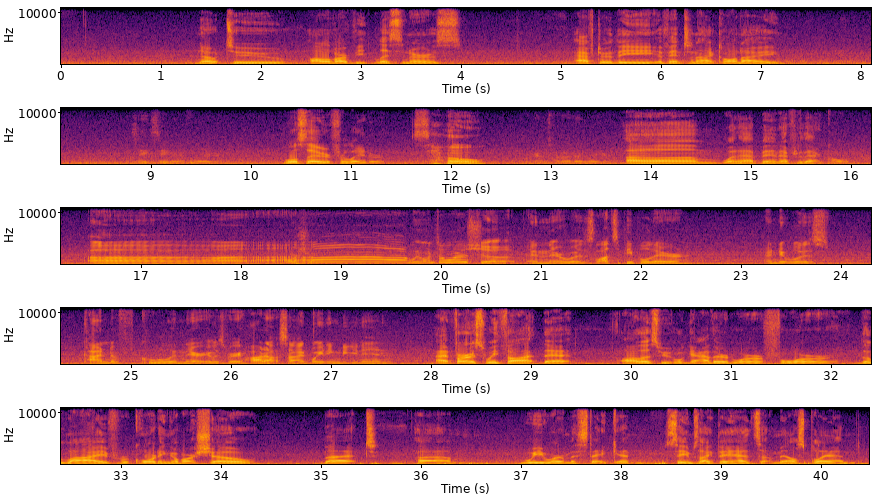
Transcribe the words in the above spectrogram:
note to all of our v- listeners after the event tonight, Cole and I, Say, say that for later. we'll save it for later. So, We're going to talk about that later. um, what happened after that, Cole? Uh, We went to worship, and there was lots of people there, and it was kind of cool in there. It was very hot outside, waiting to get in. At first, we thought that all those people gathered were for the live recording of our show, but um, we were mistaken. Seems like they had something else planned.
